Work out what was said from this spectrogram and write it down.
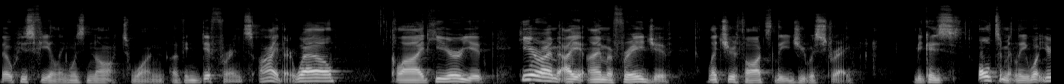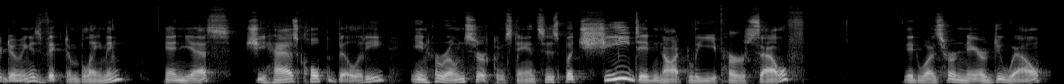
though his feeling was not one of indifference either. Well, Clyde, here you've here I'm I, I'm afraid you've let your thoughts lead you astray. Because ultimately what you're doing is victim blaming. And yes, she has culpability in her own circumstances, but she did not leave herself. It was her ne'er do well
